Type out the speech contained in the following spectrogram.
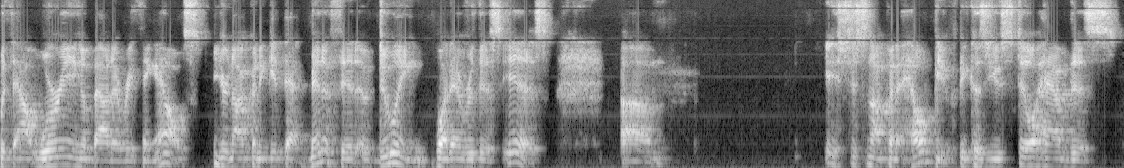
without worrying about everything else. You're not going to get that benefit of doing whatever this is. Um, it's just not going to help you because you still have this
